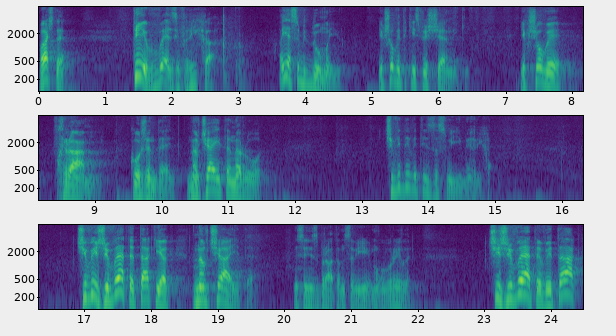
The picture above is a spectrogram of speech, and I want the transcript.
Бачите? Ти весь в гріхах. А я собі думаю, якщо ви такі священники, якщо ви в храмі кожен день навчаєте народ, чи ви дивитесь за своїми гріхами? Чи ви живете так, як навчаєте? Ми сьогодні з братом Сергієм говорили. Чи живете ви так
